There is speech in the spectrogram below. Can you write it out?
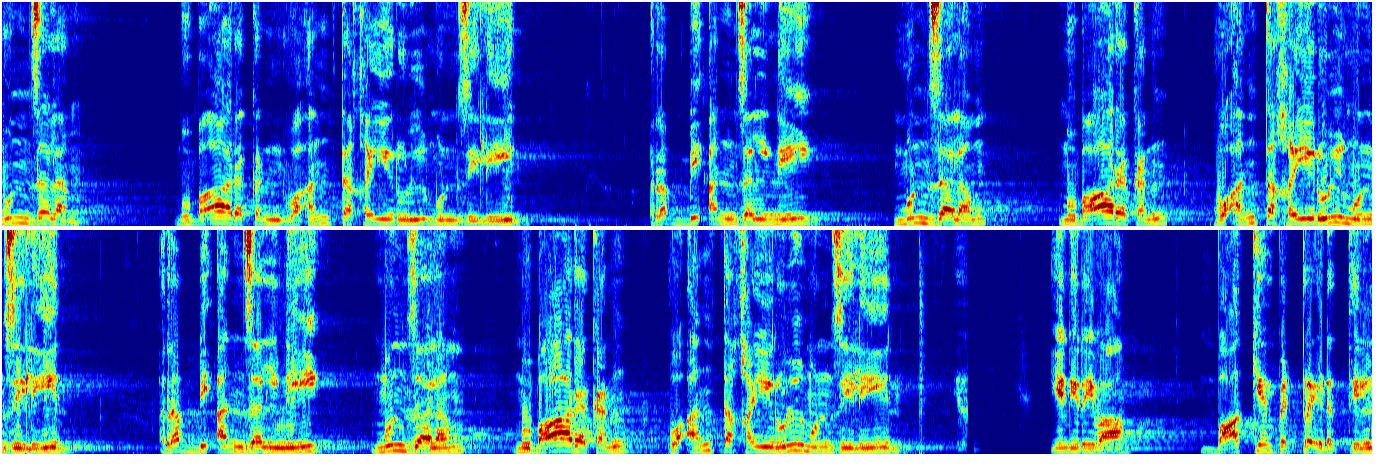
முன்சலம் முபாரக்கன் வ அந்த ஹைருல் முன்சிலீன். ரப்பி அன்சல்னி முன்சலம் முபாரகன் வ அந்த ஹைருல் முன்சிலீன் ரப்பி அன்சல்னி முன்சலம் முபாரகன் வ அந்த ஹைருல் முன்சிலீன் என் இறைவா பாக்கியம் பெற்ற இடத்தில்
